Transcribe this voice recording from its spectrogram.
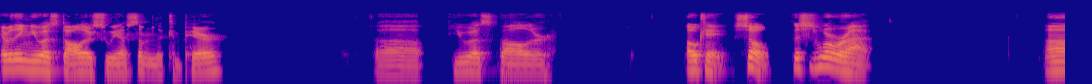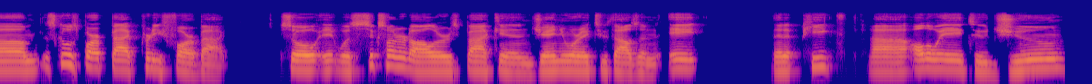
everything US dollars so we have something to compare. Uh, US dollar. Okay, so this is where we're at. Um, this goes back, pretty far back. So it was $600 back in January 2008. Then it peaked uh, all the way to June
